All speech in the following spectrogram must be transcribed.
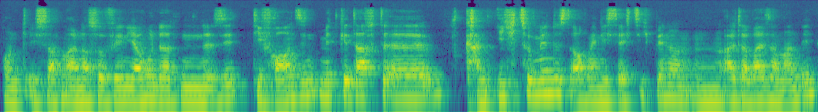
Und ich sage mal, nach so vielen Jahrhunderten, die Frauen sind mitgedacht, äh, kann ich zumindest, auch wenn ich 60 bin und ein alter weiser Mann bin,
